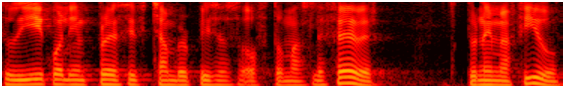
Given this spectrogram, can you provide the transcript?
to the equally impressive chamber pieces of Thomas Lefever, to name a few.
